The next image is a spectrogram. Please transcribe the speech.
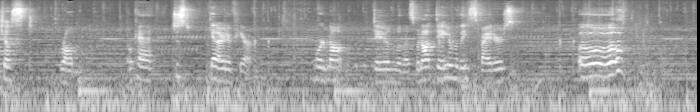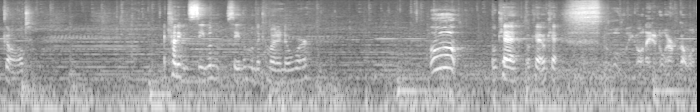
Just run. Okay? Just get out of here. We're not dealing with this. We're not dealing with these spiders. Oh! God. I can't even see when see them when they come out of nowhere. Oh! Okay, okay, okay. Oh my god, I don't know where I'm going.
